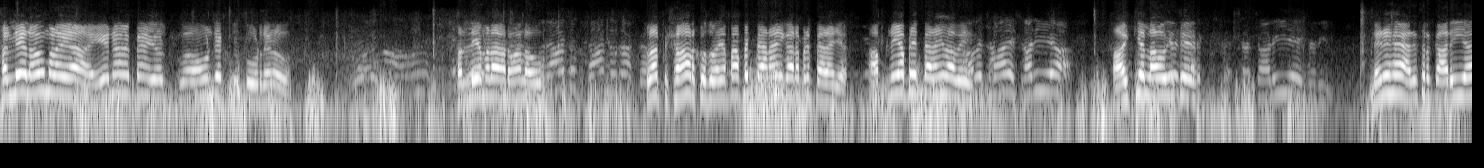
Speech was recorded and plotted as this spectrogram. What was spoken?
ਥੱਲੇ ਲਾਓ ਮੜਾ ਆ ਇਹ ਨਾ ਭੈਣ ਜੋ ਆਉਣ ਦੇ ਤੋੜ ਦੇਣ ਉਹ। ਥੱਲੇ ਮੜਾ ਹਟਵਾ ਲਾਓ। ਥੋੜਾ ਪਿਛਾਂ ਰੱਖੋ ਥੋੜਾ ਜਿਹਾ ਆਪਣੇ ਪੈਰਾਂ 'ਚ ਕਰ ਆਪਣੇ ਪੈਰਾਂ 'ਚ। ਆਪਣੇ ਆਪਣੇ ਪੈਰਾਂ 'ਚ ਲਾਵੇ। ਸਾਰੀ ਆ ਆ ਇੱਥੇ ਲਾਓ ਜਿੱਥੇ। ਸਾਰੀ ਹੈ ਸਾਰੀ ਨਹੀਂ ਨਹੀਂ ਹੈ ਤੇ ਸਰਕਾਰੀ ਆ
